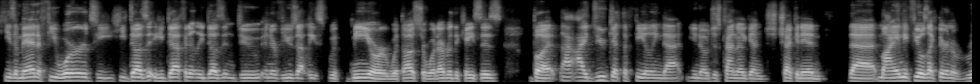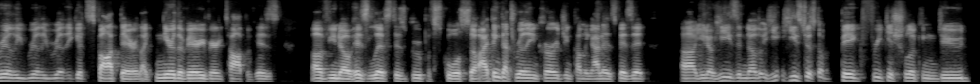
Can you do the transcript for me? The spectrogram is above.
He's a man of few words. He he does it. He definitely doesn't do interviews, at least with me or with us or whatever the case is. But I, I do get the feeling that you know, just kind of again, just checking in that Miami feels like they're in a really, really, really good spot there, like near the very, very top of his of you know his list, his group of schools. So I think that's really encouraging coming out of his visit. Uh, you know, he's another. He, he's just a big, freakish looking dude,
